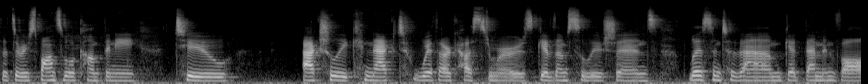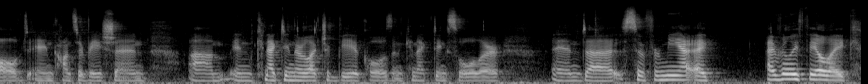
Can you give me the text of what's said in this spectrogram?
that's a responsible company to actually connect with our customers, give them solutions, listen to them, get them involved in conservation, um, in connecting their electric vehicles and connecting solar. And uh, so for me, I, I really feel like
